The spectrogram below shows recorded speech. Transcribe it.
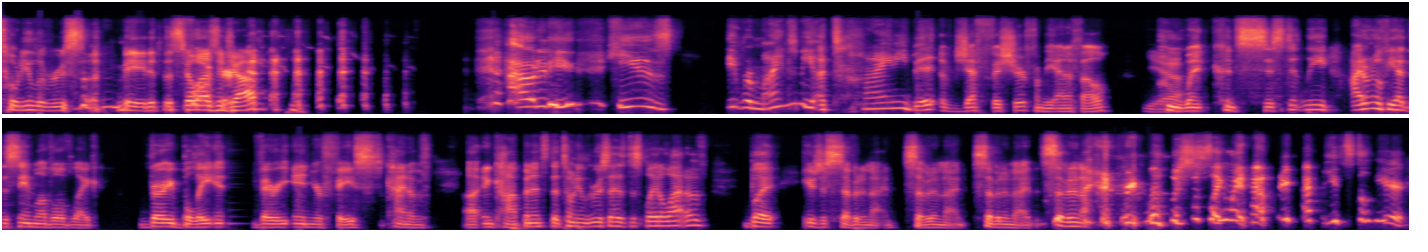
Tony La Russa made it this still far. has a job. How did he? He is. It reminds me a tiny bit of Jeff Fisher from the NFL, yeah. who went consistently. I don't know if he had the same level of like very blatant, very in your face kind of uh, incompetence that Tony La Russa has displayed a lot of, but he was just seven and nine, seven and nine, seven and nine, seven and nine. Everyone was just like, wait, how are you, how are you still here?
